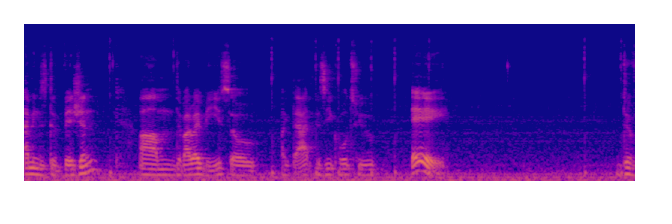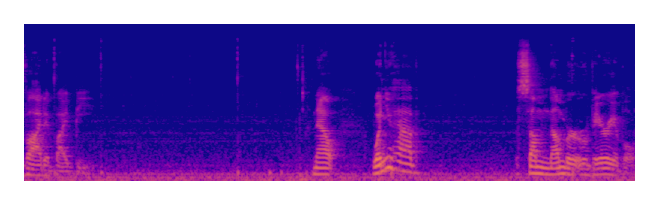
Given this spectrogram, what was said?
that means division um, divided by b. So like that is equal to a divided by b. Now, when you have some number or variable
